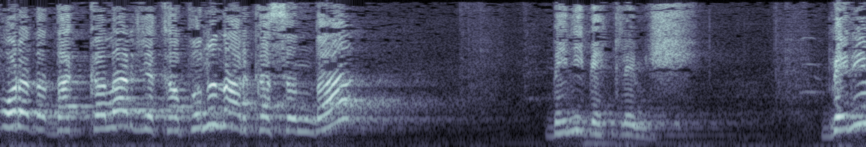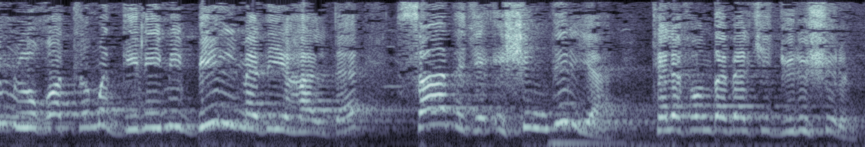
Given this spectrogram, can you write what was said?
orada dakikalarca kapının arkasında beni beklemiş. Benim lügatımı, dilimi bilmediği halde sadece eşindir ya telefonda belki gülüşürüm.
